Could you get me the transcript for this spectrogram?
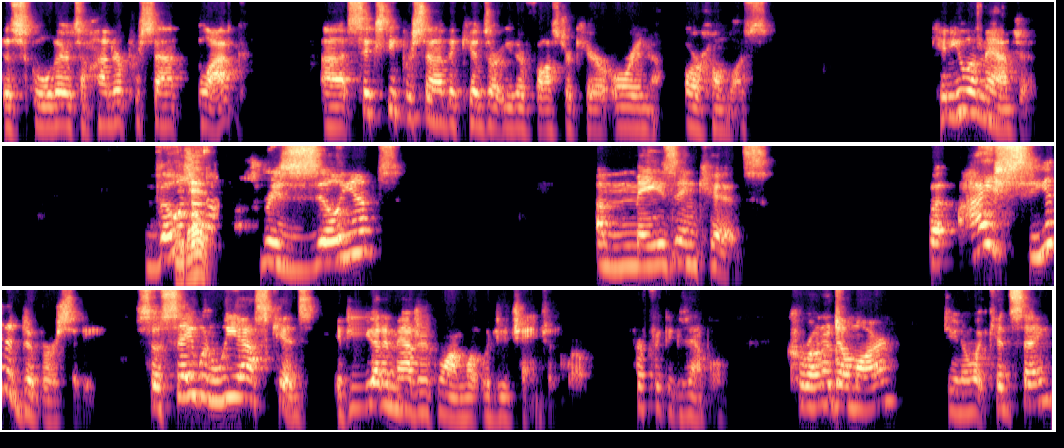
The school there is 100% Black. Uh, 60% of the kids are either foster care or in or homeless. Can you imagine? Those no. are the most resilient, amazing kids. But I see the diversity. So, say when we ask kids, if you had a magic wand, what would you change in the world? Perfect example. Corona Del Mar, do you know what kids say?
